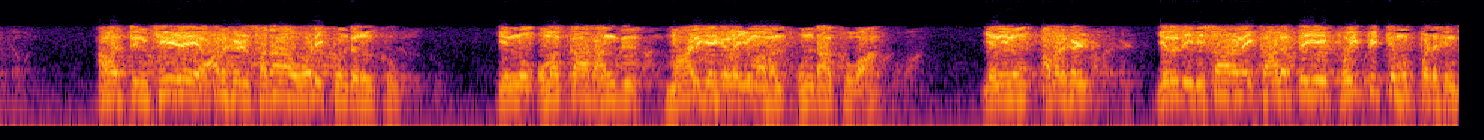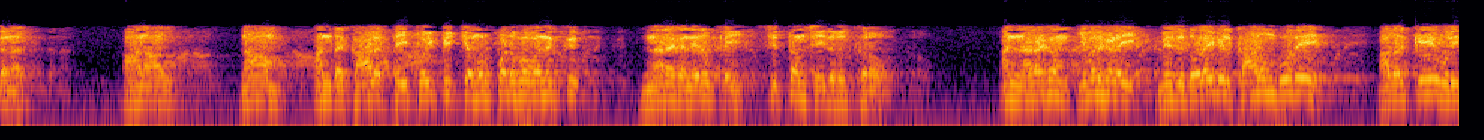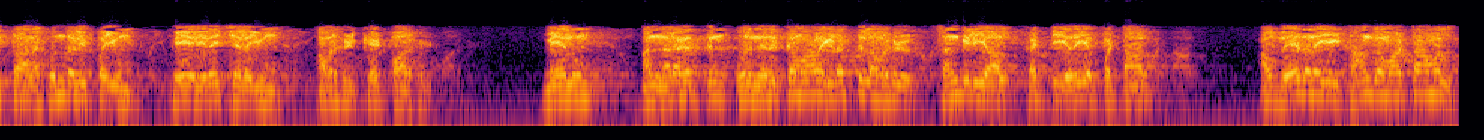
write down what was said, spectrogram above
அவற்றின் கீழே ஆறுகள் சதா ஓடிக்கொண்டிருக்கும். இன்னும் உமக்காக அங்கு மாளிகைகளையும் அவன் உண்டாக்குவான். எனினும் அவர்கள் இறுதி விசாரணை காலத்தையே பொய்ப்பிக்க முற்படுகின்றனர். ஆனால் நாம் அந்த காலத்தை பொய்ப்பிக்க முற்படுபவனுக்கு நரக நெருப்பை சித்தம் செய்திருக்கிறோம். அந்நரகம் இவர்களை வெகு தொலைவில் காணும் போதே அதற்கே உரித்தான கொந்தளிப்பையும் பேரிரைச்சலையும் அவர்கள் கேட்பார்கள். மேலும் அந்நரகத்தின் ஒரு நெருக்கமான இடத்தில் அவர்கள் சங்கிலியால் கட்டி எறியப்பட்டால் அவ்வேதனையை தாங்க மாட்டாமல்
